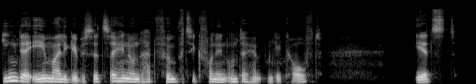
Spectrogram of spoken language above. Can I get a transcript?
ging der ehemalige Besitzer hin und hat 50 von den Unterhemden gekauft. Jetzt,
